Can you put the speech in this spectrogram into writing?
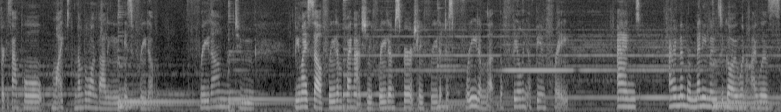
For example, my number one value is freedom freedom to be myself, freedom financially, freedom spiritually, freedom, just freedom, that the feeling of being free. And I remember many moons ago when I was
